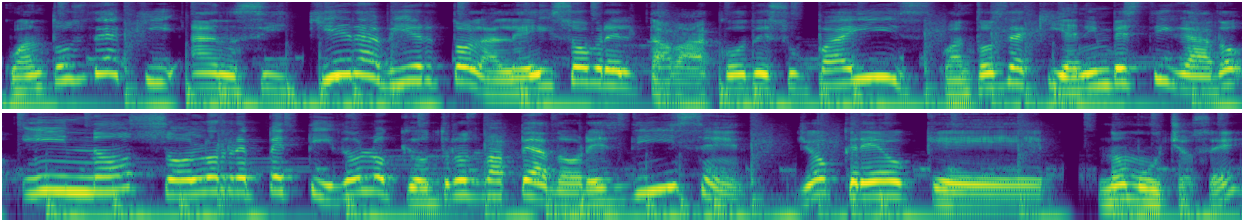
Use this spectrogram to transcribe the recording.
¿Cuántos de aquí han siquiera abierto la ley sobre el tabaco de su país? ¿Cuántos de aquí han investigado y no solo repetido lo que otros vapeadores dicen? Yo creo que no muchos, ¿eh?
